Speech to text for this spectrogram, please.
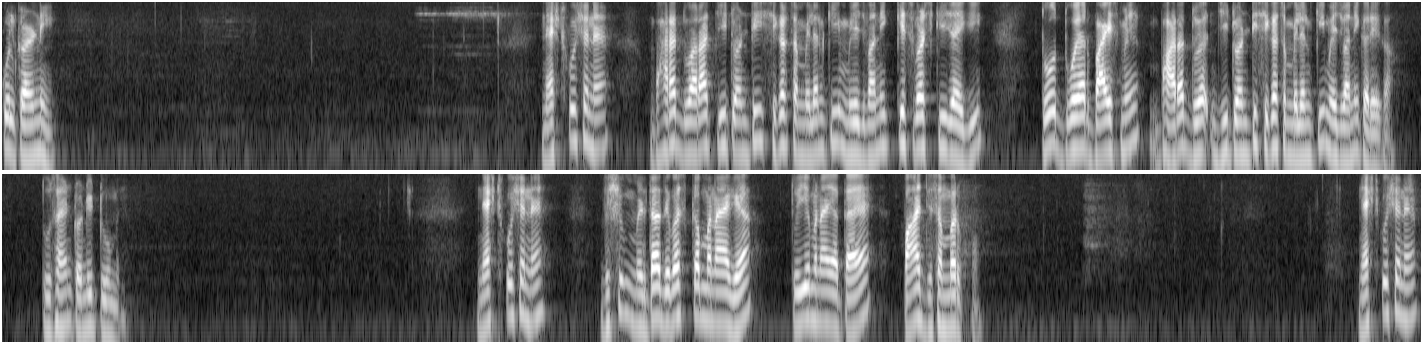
कुलकर्णी। नेक्स्ट क्वेश्चन है, भारत द्वारा जी ट्वेंटी शिखर सम्मेलन की मेज़बानी किस वर्ष की जाएगी? तो 2022 में भारत जी ट्वेंटी शिखर सम्मेलन की मेज़बानी करेगा 2022 में। नेक्स्ट क्वेश्चन है, विश्व मृदा दिवस कब मनाया गया? तो ये मनाया जाता है पाँच दिसंबर को। नेक्स्ट क्वेश्चन है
